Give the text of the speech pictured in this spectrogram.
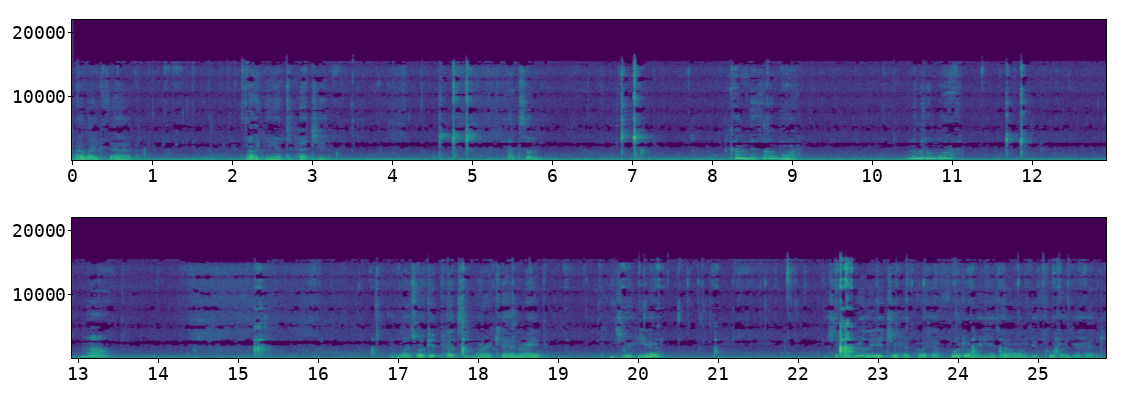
I like that. I like being able to pet you. Handsome. Come, there's a little more. Want a little more? No? I might as well get pets in where I can, right? Since you're here. I should go really itch your head, but I have food on my hands. I don't want to get food on your head.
